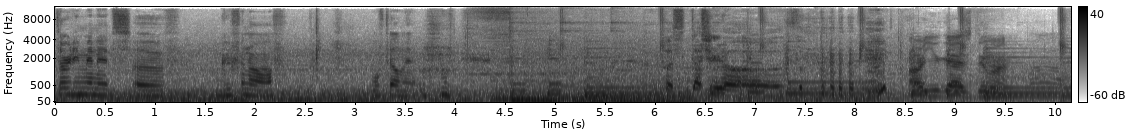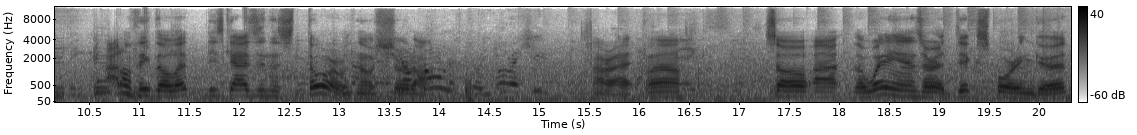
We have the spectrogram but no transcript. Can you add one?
30 minutes of goofing off. We'll film it. Pistachios. how are you guys doing? I don't think they'll let these guys in the store with no shirt on. All right. Well, so uh, the weigh-ins are at Dick's Sporting Goods,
